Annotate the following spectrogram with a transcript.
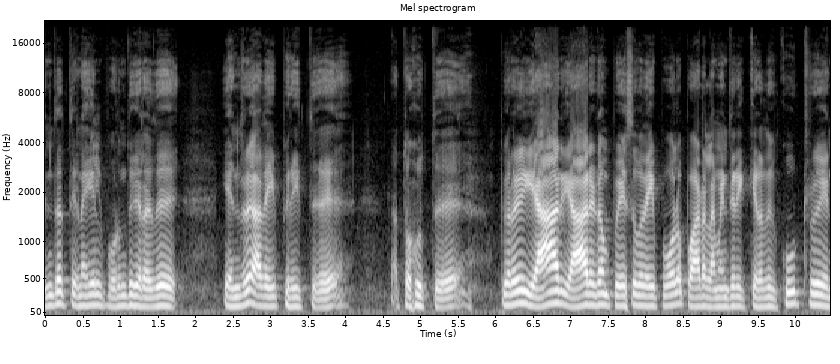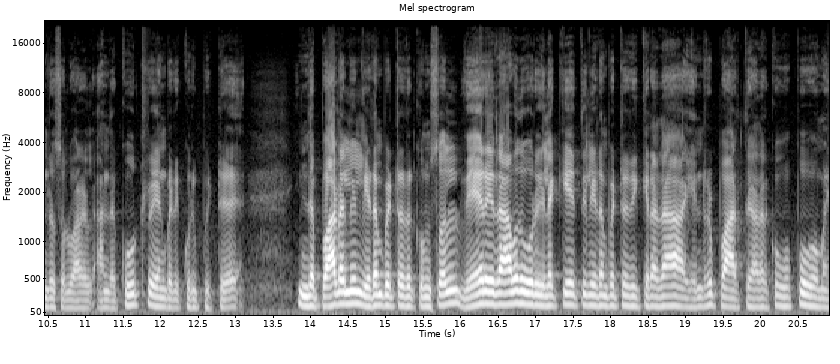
எந்த திணையில் பொருந்துகிறது என்று அதை பிரித்து தொகுத்து பிறகு யார் யாரிடம் பேசுவதைப் போல பாடல் அமைந்திருக்கிறது கூற்று என்று சொல்வார்கள். அந்த கூற்று என்பதை குறிப்பிட்டு இந்த பாடலில் இடம்பெற்றிருக்கும் சொல் வேறு ஏதாவது ஒரு இலக்கியத்தில் இடம்பெற்றிருக்கிறதா என்று பார்த்து அதற்கு ஒப்புவமை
